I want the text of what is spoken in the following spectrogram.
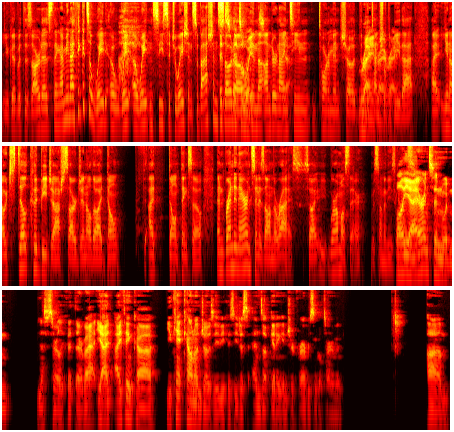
Are you good with the Zardes thing? I mean, I think it's a wait, a wait, a wait and see situation. Sebastian It's- Soto it's in the under yeah. nineteen tournament showed the Right, potential right, to be that. I, you know, it still could be Josh Sargent, although I don't, I don't think so. And Brenden Aaronson is on the rise, so I, we're almost there with some of these. Guys. Well, yeah, Aaronson wouldn't necessarily fit there, but yeah, I, I think uh, you can't count on Jozy because he just ends up getting injured for every single tournament. Um,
